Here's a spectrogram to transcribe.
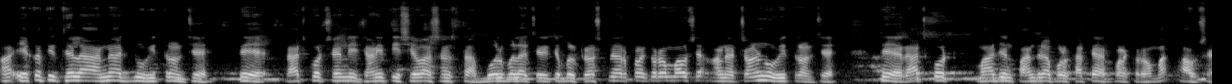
એકત્રિત થયેલા અનાજનું વિતરણ છે તે રાજકોટ શહેરની જાણીતી સેવા સંસ્થા બોલબલા ચેરિટેબલ ટ્રસ્ટને અર્પણ કરવામાં આવશે અને ચણનું વિતરણ છે તે રાજકોટ મહાજન પાંદરાપોળ ખાતે અર્પણ કરવામાં આવશે.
